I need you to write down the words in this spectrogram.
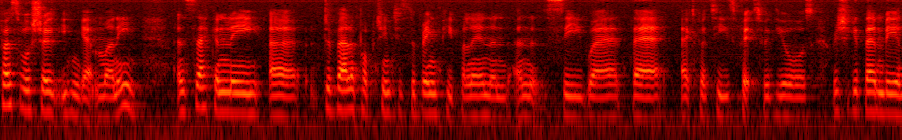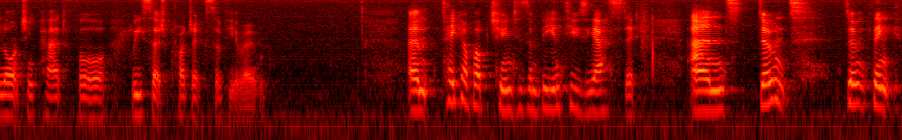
first of all, show that you can get money, and secondly, uh, develop opportunities to bring people in and, and see where their expertise fits with yours, which could then be a launching pad for research projects of your own. Um, take up opportunities and be enthusiastic, and don't don't think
